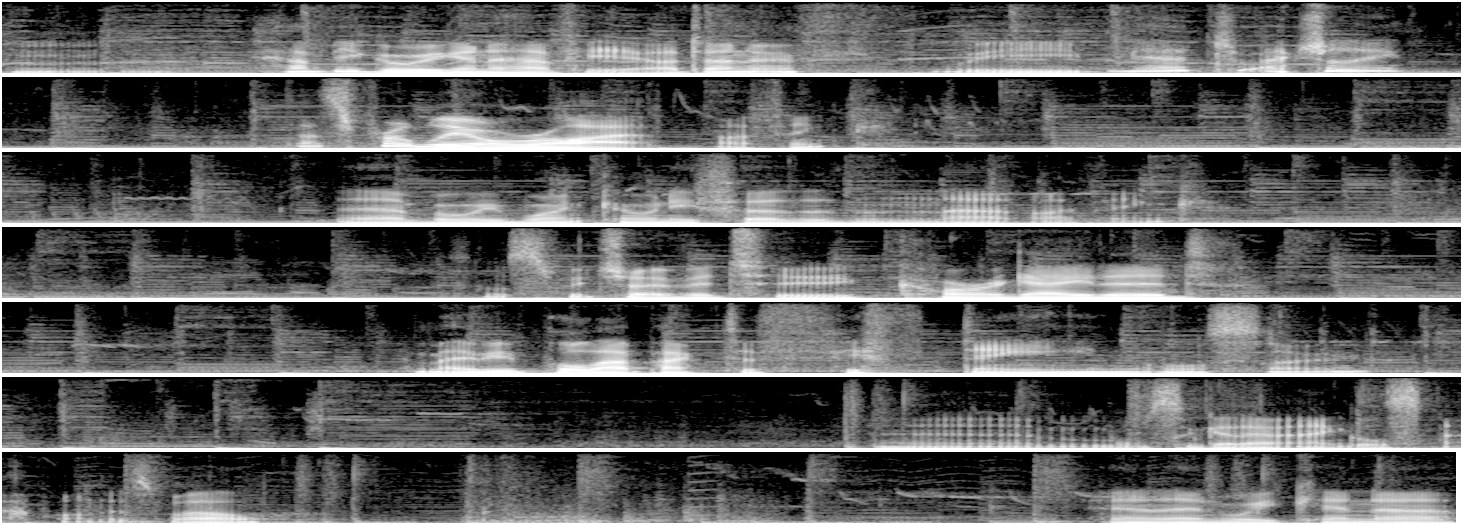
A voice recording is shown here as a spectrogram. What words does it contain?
Hmm. How big are we going to have here? I don't know if we... Yeah, actually, that's probably alright, I think. Uh, but we won't go any further than that, I think. So we'll switch over to corrugated. Maybe pull that back to 15 or so. Um, we'll also get our angle snap on as well. And then we can uh,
